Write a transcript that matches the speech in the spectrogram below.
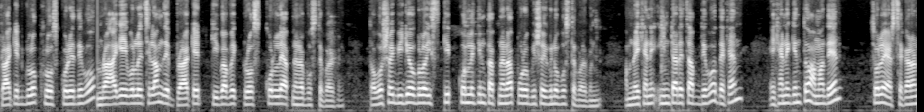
ব্র্যাকেটগুলো ক্লোজ করে দেব। আমরা আগেই বলেছিলাম যে ব্র্যাকেট কীভাবে ক্লোজ করলে আপনারা বুঝতে পারবেন। তো অবশ্যই ভিডিওগুলো স্কিপ করলে কিন্তু আপনারা পুরো বিষয়গুলো বুঝতে পারবেন। আমরা এখানে ইন্টারে চাপ দেব, দেখেন। এখানে কিন্তু আমাদের চলে আসছে, কারণ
